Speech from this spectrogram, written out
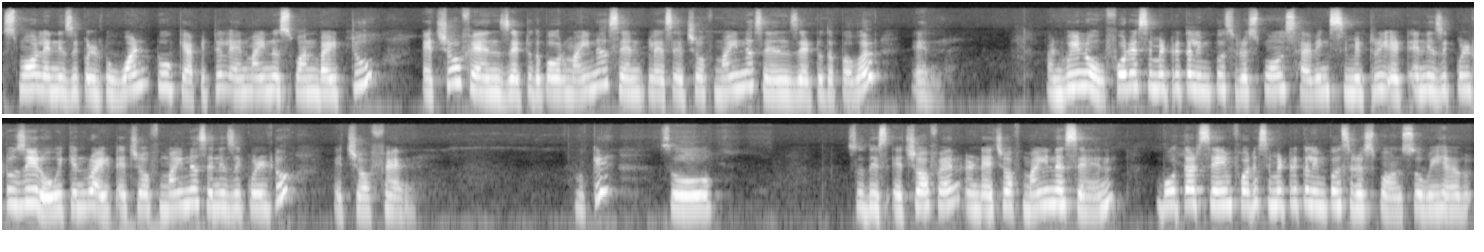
small n is equal to 1 to capital N minus 1 by 2 h of n z to the power minus n plus h of minus n z to the power n. And we know for a symmetrical impulse response having symmetry at n is equal to 0, we can write h of minus n is equal to h of n. Okay. So, so this h of n and h of minus n both are same for a symmetrical impulse response. So, we have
